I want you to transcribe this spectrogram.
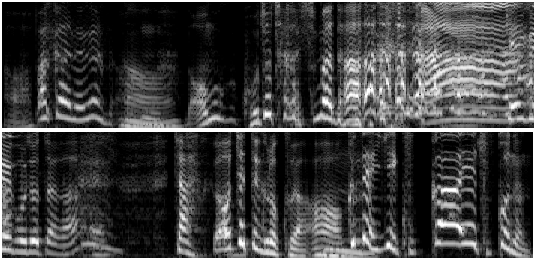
어, 빡가능은 어, 어. 너무 고조차가 심하다. 개그의 고조차가. 예. 자 어쨌든 그렇고요. 어, 음. 근데 이게 국가의 주권은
